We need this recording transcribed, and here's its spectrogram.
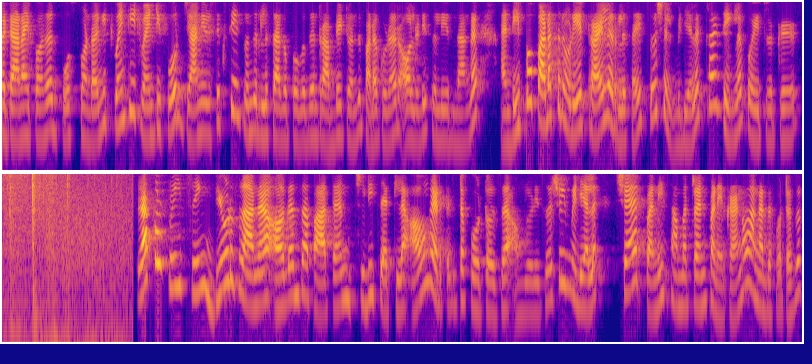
பட் ஆனால் இப்போ வந்து அது போஸ்ட்போன் ஆகி twenty twenty four January sixteenth வந்து ரிலீஸ் ஆக போகுதுன்ற அப்டேட் வந்து படக்குனர் ஆல்ரெடி சொல்லியிருந்தாங்க. அண்ட் இப்போ படத்தினுடைய ட்ரைலர் ரிலீஸ் ஆகி சோஷியல் மீடியாவில் ட்ரெண்டிங்கில் போயிட்டுருக்கு ரகுல் பிரீத் சிங் பியூட்டிஃபுல்லான ஆர்கன்சா பேட்டர்ன் சுடி செட்டில் அவங்க எடுத்துக்கிட்ட ஃபோட்டோஸை அவங்களுடைய சோஷியல் மீடியாவில் ஷேர் பண்ணி செம்ம ட்ரெண்ட் பண்ணியிருக்காங்க வாங்க அந்த ஃபோட்டோஸை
